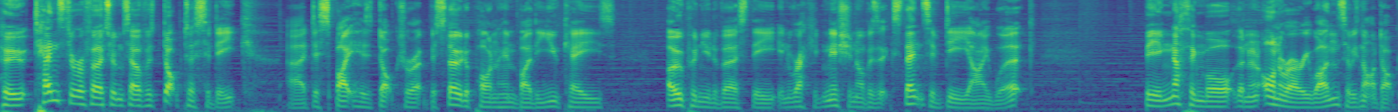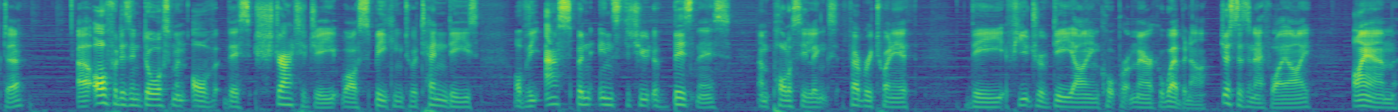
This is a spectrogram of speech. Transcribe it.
who tends to refer to himself as Dr. Sadiq, uh, despite his doctorate bestowed upon him by the UK's Open University in recognition of his extensive DEI work, being nothing more than an honorary one, so he's not a doctor, uh, offered his endorsement of this strategy while speaking to attendees of the Aspen Institute of Business and Policy Links February 20th, the Future of DEI in Corporate America webinar. Just as an FYI, I am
